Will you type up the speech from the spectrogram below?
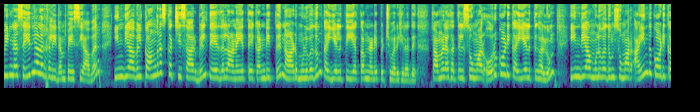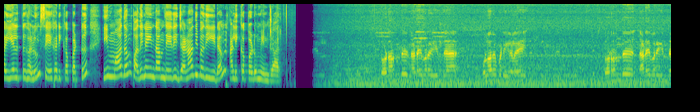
பின்னர் செய்தியாளர்களிடம் பேசிய அவர் இந்தியாவில் காங்கிரஸ் கட்சி சார்பில் தேர்தல் ஆணையத்தை கண்டித்து நாடு முழுவதும் கையெழுத்து இயக்கம் நடைபெற்று வருகிறது. தமிழகத்தில் சுமார் ஒரு கோடி கையெழுத்துகளும் இந்தியா முழுவதும் சுமார் ஐந்து கோடி கையெழுத்துகளும் சேகரிக்கப்பட்டு இம்மாதம் பதினைந்தாம் தேதி ஜனாதிபதியிடம் அளிக்கப்படும் என்றார். தொடர்ந்து நடைபெறுகின்ற குளறுபடிகளை தொடர்ந்து நடைபெறுகின்ற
